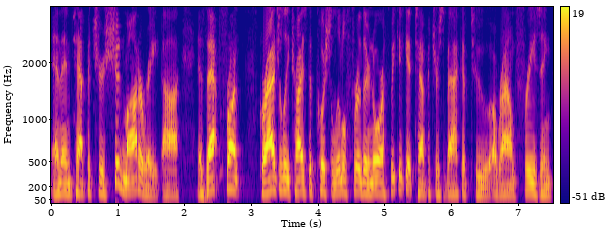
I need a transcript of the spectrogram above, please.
And then temperatures should moderate uh, as that front gradually tries to push a little further north. We could get temperatures back up to around freezing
